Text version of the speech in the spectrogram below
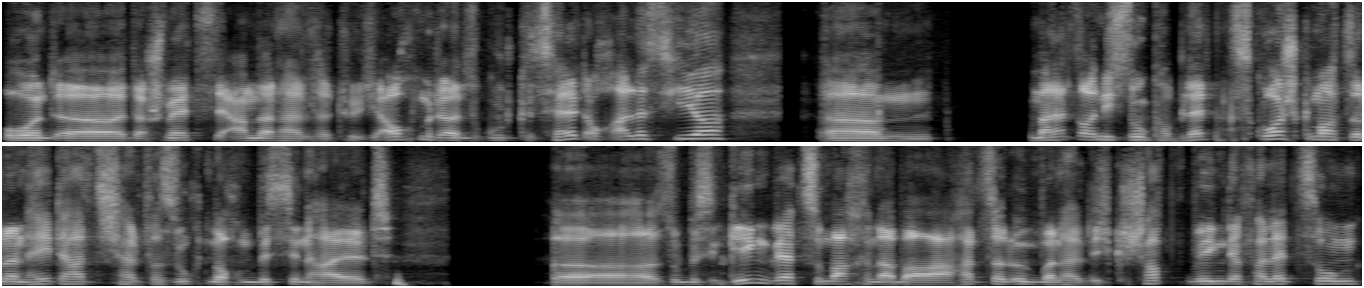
Und äh, da schmerzt der Arm dann halt natürlich auch mit, also gut gezählt auch alles hier. Ähm, man hat auch nicht so einen kompletten Squash gemacht, sondern Hater hat sich halt versucht, noch ein bisschen halt äh, so ein bisschen Gegenwehr zu machen, aber hat es dann irgendwann halt nicht geschafft wegen der Verletzung.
